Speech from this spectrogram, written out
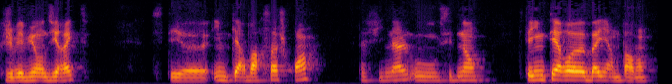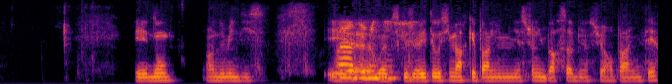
que j'avais vue en direct. C'était euh, Inter Barça, je crois, la finale ou non, c'était Inter Bayern, pardon. Et donc en 2010. Et ouais, parce que j'avais été aussi marqué par l'élimination du Barça, bien sûr, par Inter.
